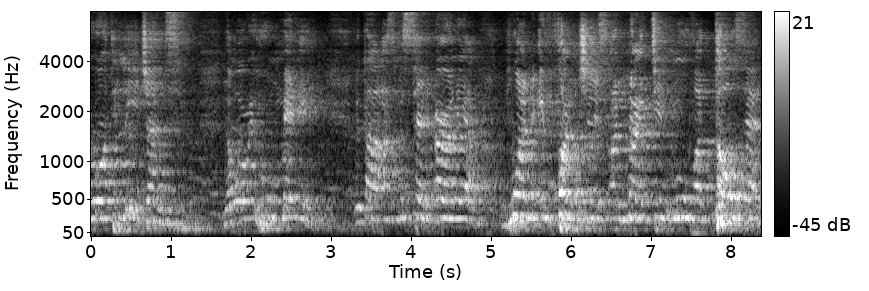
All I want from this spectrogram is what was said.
about allegiance. Don't worry who many. Because as we said earlier, one evangelist anointing move a thousand,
